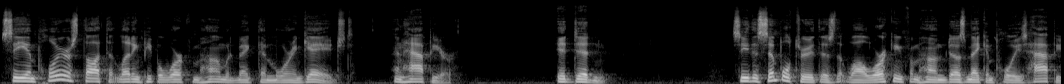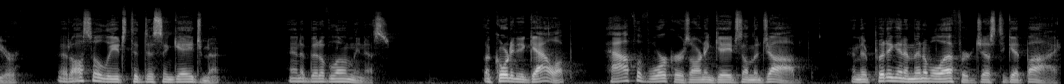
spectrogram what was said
See, employers thought that letting people work from home would make them more engaged and happier. It didn't. See, the simple truth is that while working from home does make employees happier, it also leads to disengagement and a bit of loneliness. According to Gallup, half of workers aren't engaged on the job, and they're putting in a minimal effort just to get by.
